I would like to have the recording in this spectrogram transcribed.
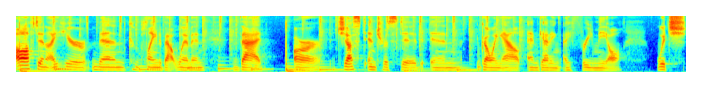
often I hear men complain about women that are just interested in going out and getting a free meal, which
